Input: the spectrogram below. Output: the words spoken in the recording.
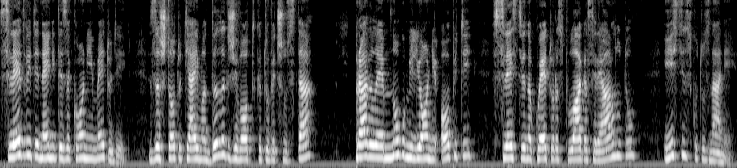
Следвайте нейните закони и методи, защото тя има дълъг живот като вечността, правила е много милиони опити, вследствие на което разполага с реалното и истинското знание.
